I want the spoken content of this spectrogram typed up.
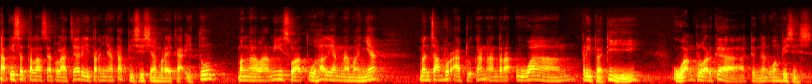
Tapi setelah saya pelajari, ternyata bisnisnya mereka itu mengalami suatu hal yang namanya mencampur adukan antara uang pribadi, uang keluarga, dengan uang bisnis.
